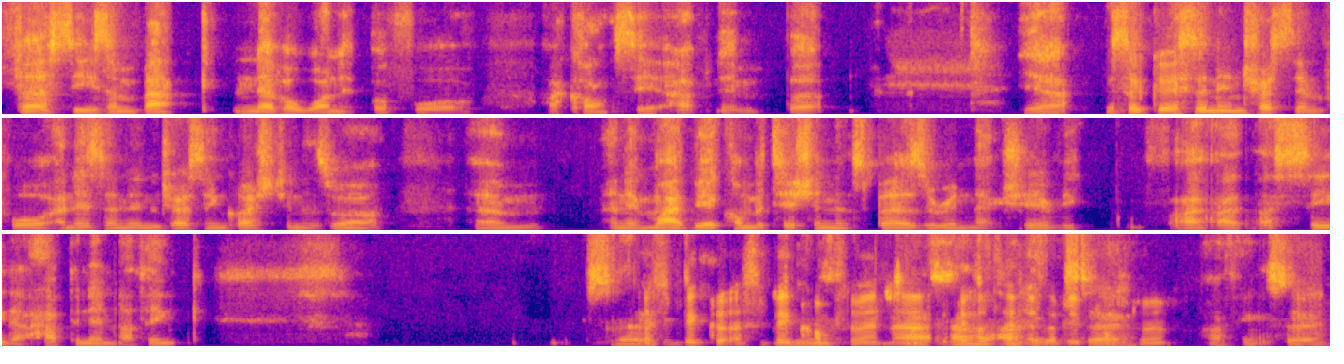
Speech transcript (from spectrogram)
First season back, never won it before. I can't see it happening. But yeah, it's a it's an interesting thought and it's an interesting question as well. Um, and it might be a competition that Spurs are in next year. I, I, I see that happening. I think. So that's a big that's a big hmm. compliment. I, think so. Compliment. I think so.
